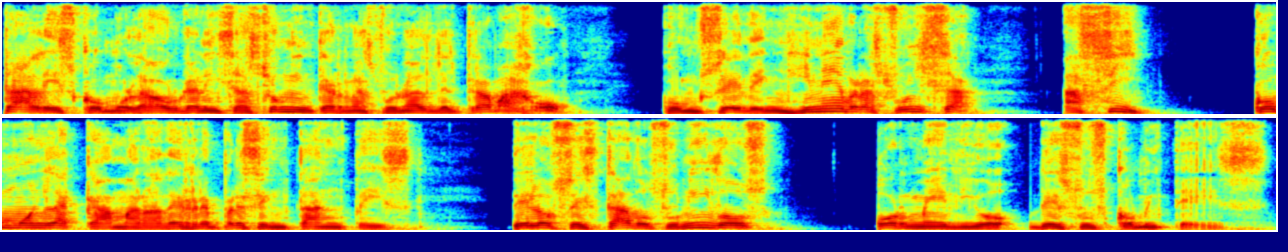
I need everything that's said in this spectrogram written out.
tales como la Organización Internacional del Trabajo, con sede en Ginebra, Suiza, así como en la Cámara de Representantes de los Estados Unidos por medio de sus comités.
